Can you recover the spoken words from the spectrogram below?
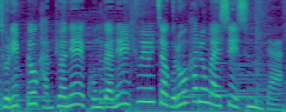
조립도 간편해 공간을 효율적으로 활용할 수 있습니다.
